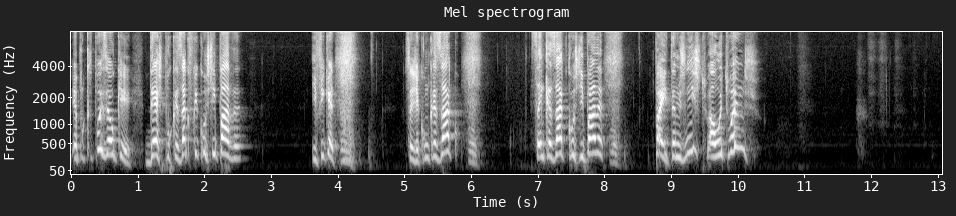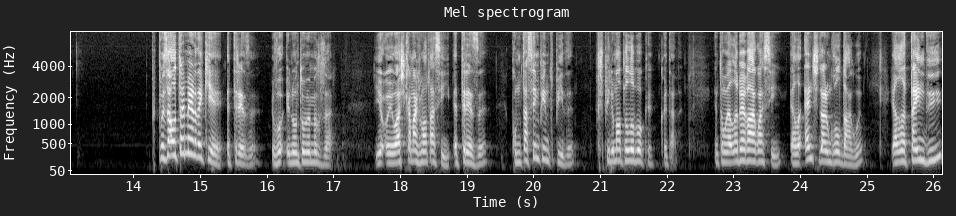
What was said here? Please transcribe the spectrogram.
É porque depois é o quê? Desce para o casaco e fica constipada. E fica. Ou seja, com casaco, sem casaco, constipada. Pai, estamos nisto há oito anos. Depois há outra merda que é a Teresa. Eu, vou- eu não estou mesmo a gozar. Eu, eu acho que há mais malta assim. A Teresa, como está sempre entupida, respira mal pela boca, coitada. Então ela bebe água assim. Ela, antes de dar um golo de água, ela tem de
